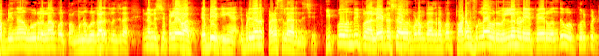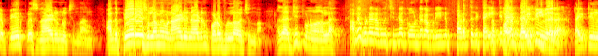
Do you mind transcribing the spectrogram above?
அப்படின்னு தான் ஊர்ல எல்லாம் இருப்பாங்க முன்ன ஒரு காலத்துல இருந்துச்சுல என்ன மிஸ்டர் பிள்ளைவால் எப்படி இருக்கீங்க? இப்படி தானே பழசுல இருந்துச்சு. இப்போ வந்து இப்போ நான் லேட்டஸ்டா ஒரு படம் பார்க்குறப்ப படம் ஃபுல்லா ஒரு வில்லனுடைய பேர் வந்து ஒரு குறிப்பிட்ட பேர் பிளஸ் நாயுடுன்னு வச்சிருந்தாங்க. அந்த பேரே சொல்லாம இவன் நாயுடு நாயுடுன்னு படம் ஃபுல்லா வச்சிருந்தான். அதை அப்ஜெக்ட் பண்ணுவாங்கல்ல. முன்னாடி நமக்கு சின்ன கவுண்டர் அப்படின்னு படத்துக்கு டைட்டில் டைட்டில் வேற. டைட்டில்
